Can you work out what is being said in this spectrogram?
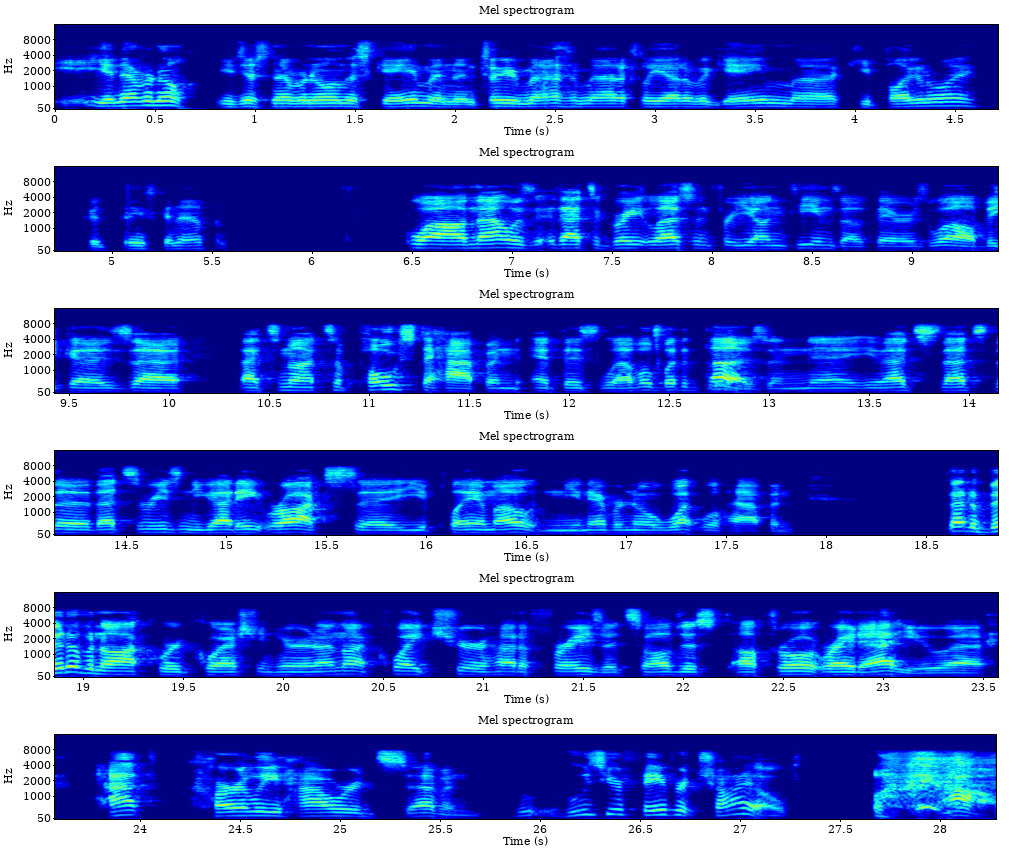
you never know. You just never know in this game. And until you're mathematically out of a game, uh, keep plugging away. Good things can happen. Well, and that was that's a great lesson for young teams out there as well because uh, that's not supposed to happen at this level, but it does, and uh, that's that's the that's the reason you got eight rocks. Uh, you play them out, and you never know what will happen got a bit of an awkward question here, and I'm not quite sure how to phrase it, so I'll just I'll throw it right at you. Uh, at Carly Howard seven, Who, who's your favorite child? Wow.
